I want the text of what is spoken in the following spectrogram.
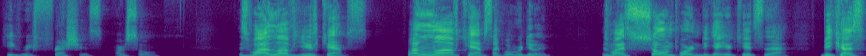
he refreshes our soul. This is why I love youth camps. Why I love camps like what we're doing. This is why it's so important to get your kids to that because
